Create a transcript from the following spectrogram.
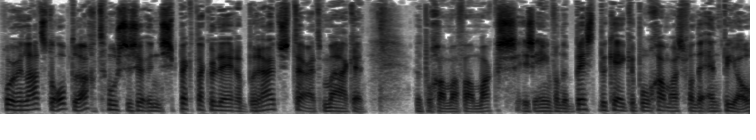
Voor hun laatste opdracht moesten ze een spectaculaire bruidstaart maken. Het programma van Max is een van de best bekeken programma's van de NPO.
